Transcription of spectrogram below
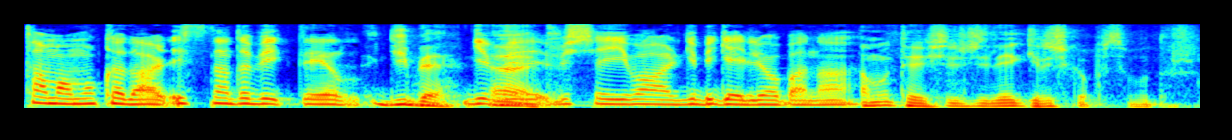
tamam o kadar it's not a big deal Gibi. gibi evet. bir şey var gibi geliyor bana. Ama teşhirciliğe giriş kapısı budur.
